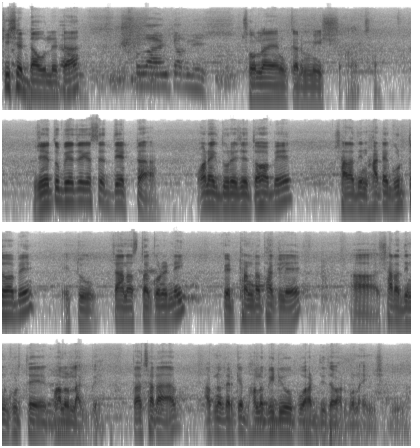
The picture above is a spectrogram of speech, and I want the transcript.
কিসের ডাউল এটা? ছোলা অ্যাঙ্কার মিশ। আচ্ছা। যেহেতু বেজে গেছে দেড়টা, অনেক দূরে যেতে হবে। সারাদিন হাটে ঘুরতে হবে, একটু চা নাস্তা করে নেই। পেট ঠান্ডা থাকলে সারাদিন ঘুরতে ভালো লাগবে। তাছাড়া আপনাদেরকে ভালো ভিডিও উপহার দিতে পারব না ইনশাল্লাহ।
